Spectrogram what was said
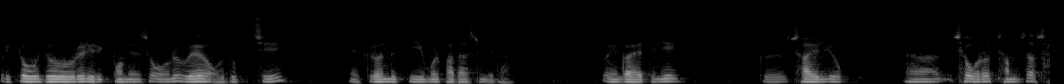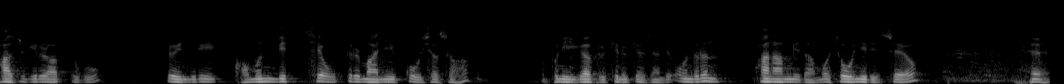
우리 교우들을 이렇게 보면서 오늘 왜 어둡지? 네, 그런 느낌을 받았습니다. 왜인가 했더니 그4.16 아, 세월호 참사 4주기를 앞두고 교인들이 검은 빛의 옷들을 많이 입고 오셔서 분위기가 그렇게 느껴졌는데 오늘은 환합니다. 뭐 좋은 일 있어요? 예,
